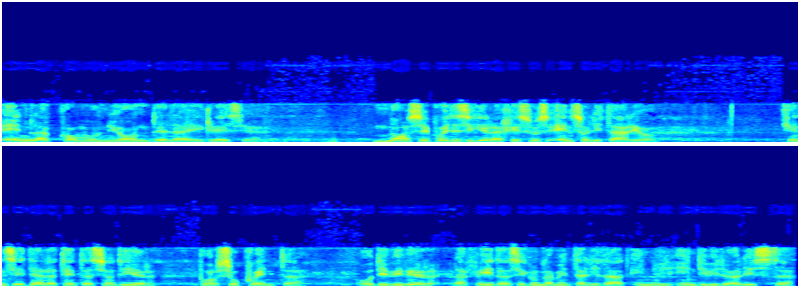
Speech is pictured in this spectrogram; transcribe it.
en la comunión de la iglesia. No se puede seguir a Jesús en solitario. quien siente la tentación de ir por su cuenta o de vivir la fe según la mentalidad individualista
